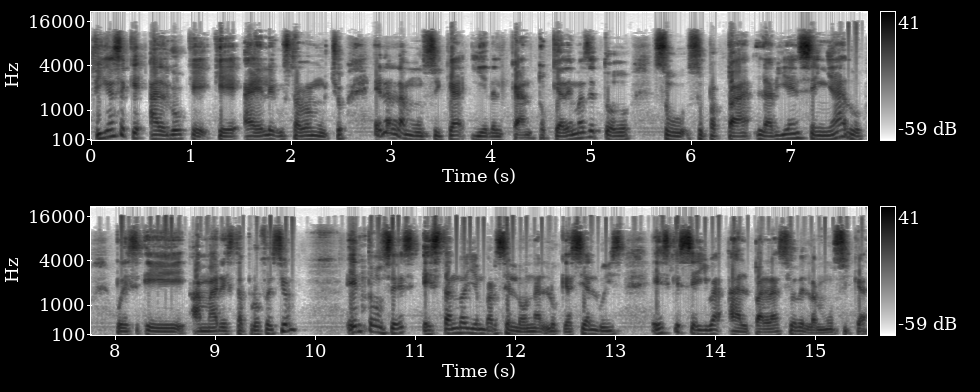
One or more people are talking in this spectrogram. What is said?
Fíjense que algo que, a él le gustaba mucho era la música y era el canto, que además de todo, su, su papá le había enseñado, pues, eh, amar esta profesión. Entonces, estando ahí en Barcelona, lo que hacía Luis es que se iba al Palacio de la Música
